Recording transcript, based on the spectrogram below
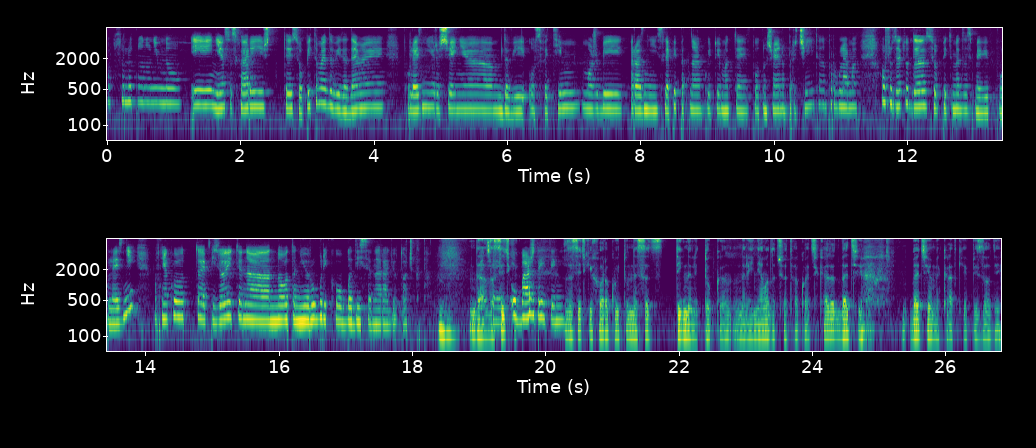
абсолютно анонимно и ние с Хари ще се опитаме да ви дадем полезни решения, да ви осветим, може би, разни слепи петна, които имате по отношение на причините на проблема. Още взето да се опитаме да сме ви полезни в някои от епизодите на новата ни рубрика Обади се на радиоточката. Да, вече, за всички, обаждайте ни. За всички хора, които не са стигнали тук, нали, няма да чуят това, което си кажат, вече, вече имаме кратки епизоди,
